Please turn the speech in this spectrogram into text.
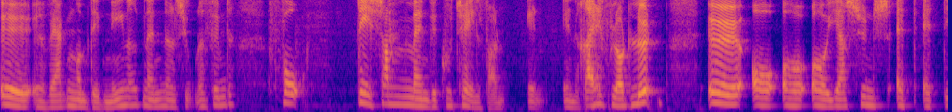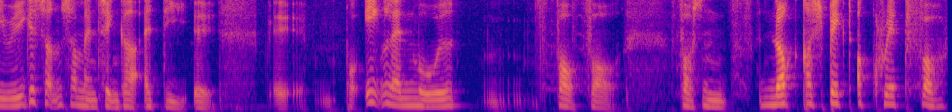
øh, øh, hverken om det er den ene eller den anden eller syvende eller femte, får det, som man vil kunne tale for en, en rigtig flot løn. Øh, og, og, og jeg synes, at, at det er jo ikke sådan, som man tænker, at de øh, øh, på en eller anden måde for, for, for sådan nok respekt og cred for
